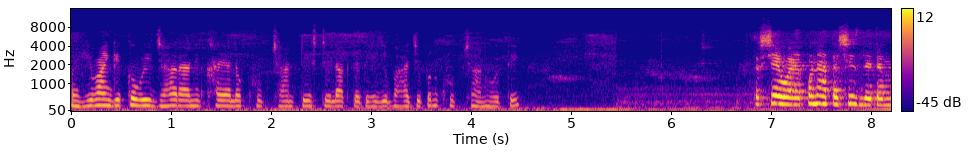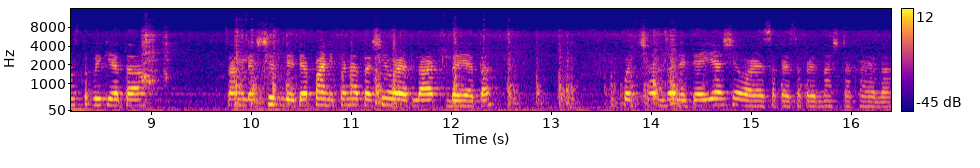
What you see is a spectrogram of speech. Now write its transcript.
पण ही वांगी कवळी झार आणि खायला खूप छान टेस्टी लागते ह्याची भाजी पण खूप छान होते. तर शेवाळ्या पण आता शिजले त्या मस्तपैकी आता. चांगल्या शिजले त्या पाणी पण आता शेवाळ्यातलं आटलंय आता. खूपच छान झाले त्या या शेवाळ्या सकाळी सकाळी नाश्ता खायला.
